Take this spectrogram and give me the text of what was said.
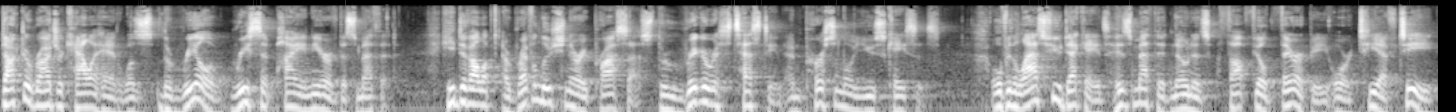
Dr. Roger Callahan was the real recent pioneer of this method. He developed a revolutionary process through rigorous testing and personal use cases. Over the last few decades, his method, known as thought field therapy, or TFT,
